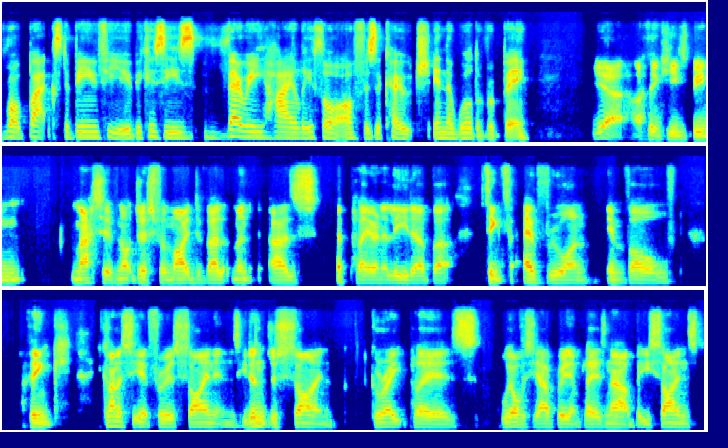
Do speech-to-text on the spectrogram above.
Rob Baxter been for you? Because he's very highly thought of as a coach in the world of rugby. Yeah, I think he's been massive, not just for my development as a player and a leader, but I think for everyone involved. I think you kind of see it through his signings. He doesn't just sign great players. We obviously have brilliant players now, but he signs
